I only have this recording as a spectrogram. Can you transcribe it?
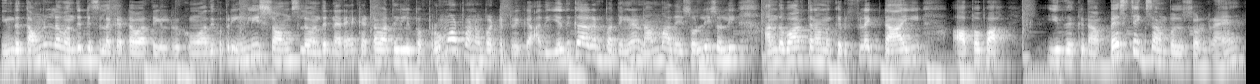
இந்த தமிழில் வந்துட்டு சில கெட்ட வார்த்தைகள் இருக்கும். அதுக்கப்புறம் இங்கிலீஷ் சாங்ஸில் வந்துட்டு நிறைய கெட்ட வார்த்தைகள் இப்போ ப்ரொமோட் பண்ணப்பட்டு இருக்கு. அது எதுக்காகன்னு பார்த்தீங்கன்னா நம்ம அதை சொல்லி சொல்லி அந்த வார்த்தை நமக்கு ரிஃப்ளெக்ட் ஆகி அப்பப்பா இதுக்கு நான் பெஸ்ட் எக்ஸாம்பிள் சொல்கிறேன்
